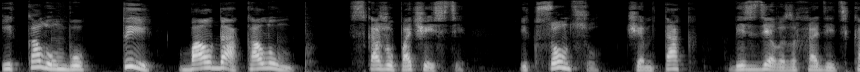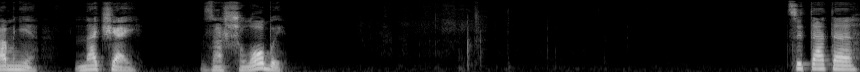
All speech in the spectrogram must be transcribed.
и к Колумбу. Ты, балда, Колумб, скажу по чести. И к солнцу, чем так, без дела заходить ко мне на чай. Зашло бы. Цитата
